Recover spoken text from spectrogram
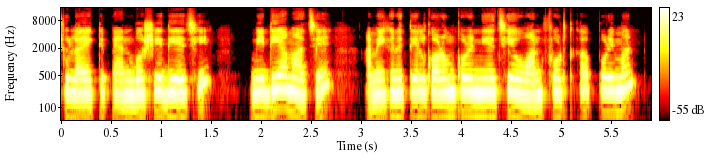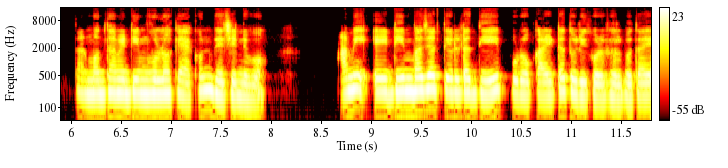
চুলায় একটি প্যান বসিয়ে দিয়েছি। মিডিয়াম আছে আমি এখানে তেল গরম করে নিয়েছি ওয়ান ফোর্থ কাপ পরিমাণ। তার মধ্যে আমি ডিমগুলোকে এখন ভেজে নেব। আমি এই ডিম ভাজার তেলটা দিয়ে পুরো কারিটা তৈরি করে ফেলব, তাই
